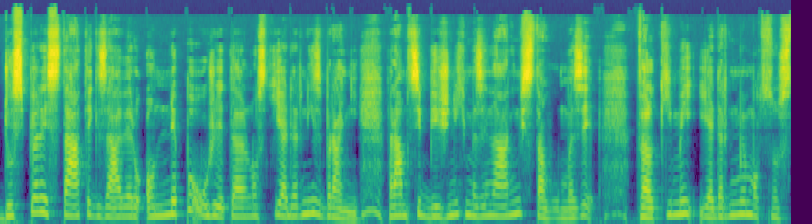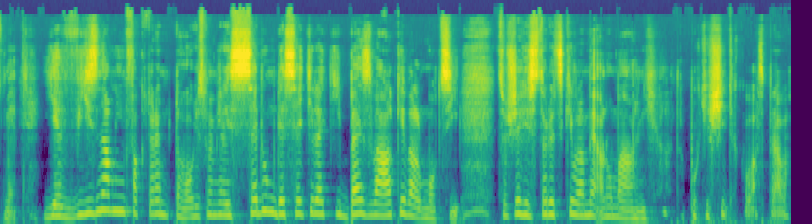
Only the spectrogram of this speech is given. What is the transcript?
dospěly státy k závěru o nepoužitelnosti jaderných zbraní v rámci běžných mezinárodních vztahů mezi velkými jadernými mocnostmi, je významným faktorem toho, že jsme měli sedm desetiletí bez války velmocí, což je historicky velmi anomální. To potěší taková zpráva.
